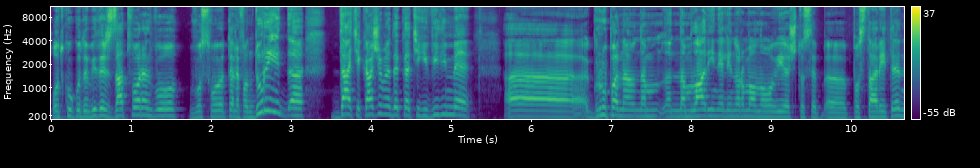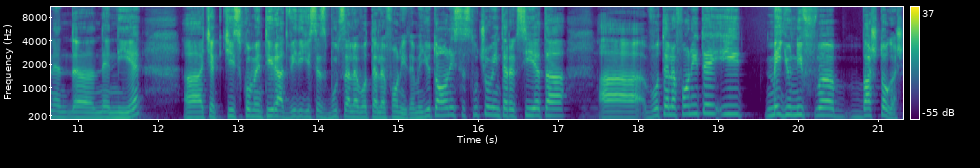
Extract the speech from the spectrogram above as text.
отколку да бидеш затворен во во својот телефон. Дури да, да ќе кажеме дека ќе ги видиме а, група на, на, на млади, нели нормално овие што се а, постарите, не, не ние, а, ќе ќе искоментираат, види ги се збуцале во телефоните. Меѓутоа они се случува интеракцијата а, во телефоните и меѓу нив баш тогаш.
